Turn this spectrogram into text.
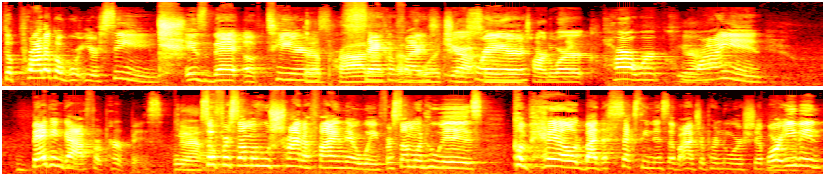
the product of what you're seeing is that of tears, The product of sacrifice, what prayers, Hard work. hard work, Yeah. crying, begging God for purpose. Yeah. So for someone who's trying to find their way, for someone who is compelled by the sexiness of entrepreneurship or even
